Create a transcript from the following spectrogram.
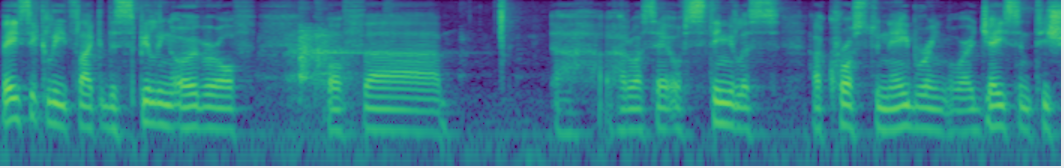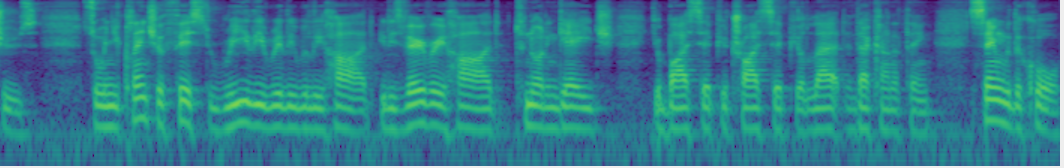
basically it's like the spilling over of, of uh, how do I say, of stimulus across to neighboring or adjacent tissues. So when you clench your fist really, really, really hard, it is very, very hard to not engage your bicep, your tricep, your lat, and that kind of thing. Same with the core.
